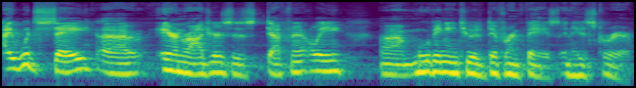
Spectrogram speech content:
I would say uh, Aaron Rodgers is definitely um, moving into a different phase in his career.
